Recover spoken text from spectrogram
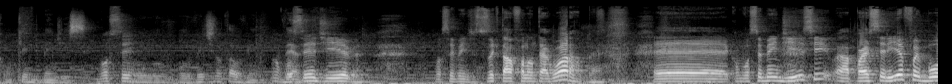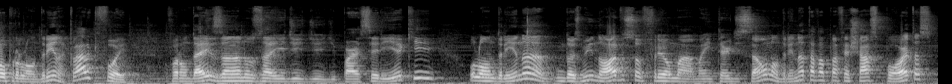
Como quem bem disse. Você. O, o ouvinte não está ouvindo. Não, você, Diego. Você bem disse. Você que estava falando até agora? É. É, como você bem disse, a parceria foi boa para o Londrina? Claro que foi. Foram 10 anos aí de, de, de, parceria que o Londrina, em 2009, sofreu uma, uma interdição. O Londrina estava para fechar as portas.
